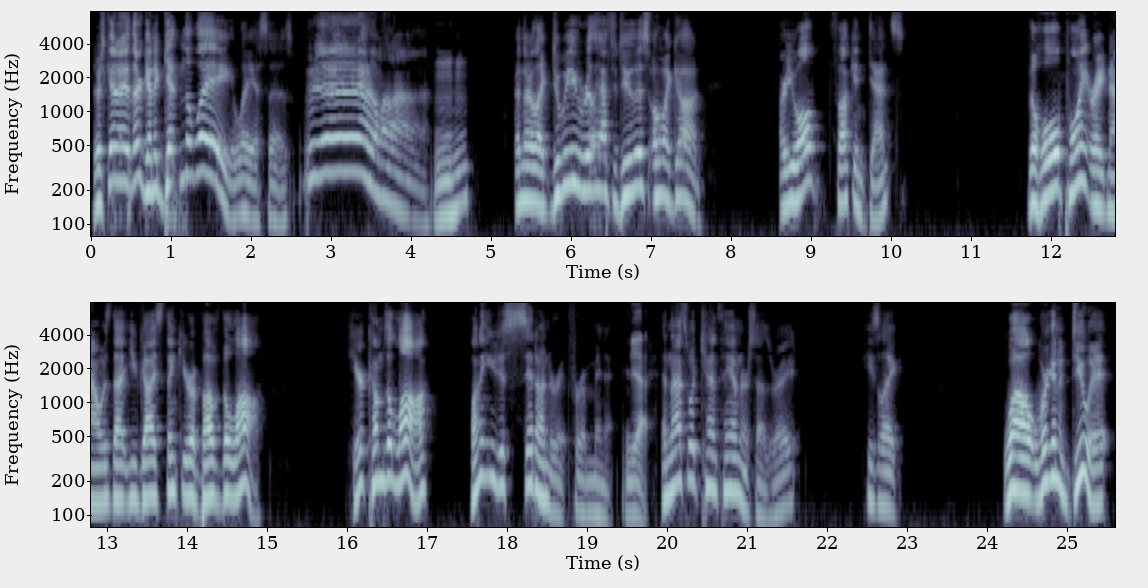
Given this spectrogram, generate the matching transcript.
there's gonna they're gonna get in the way, Leia says. Mm-hmm. And they're like, Do we really have to do this? Oh my god. Are you all fucking dense? The whole point right now is that you guys think you're above the law. Here comes a law. Why don't you just sit under it for a minute? Yeah. And that's what Kenth Hamner says, right? He's like, Well, we're gonna do it,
